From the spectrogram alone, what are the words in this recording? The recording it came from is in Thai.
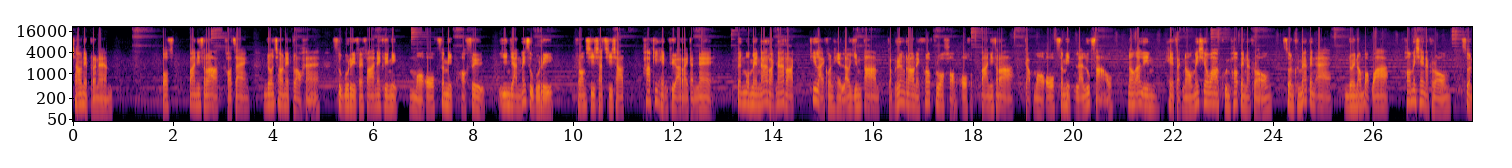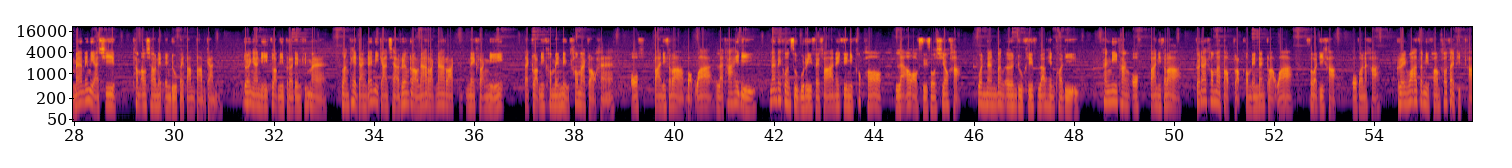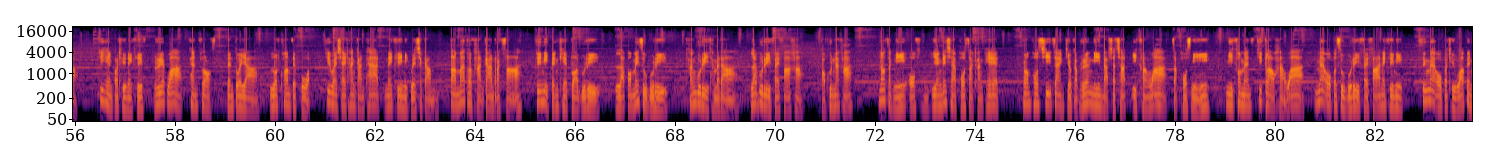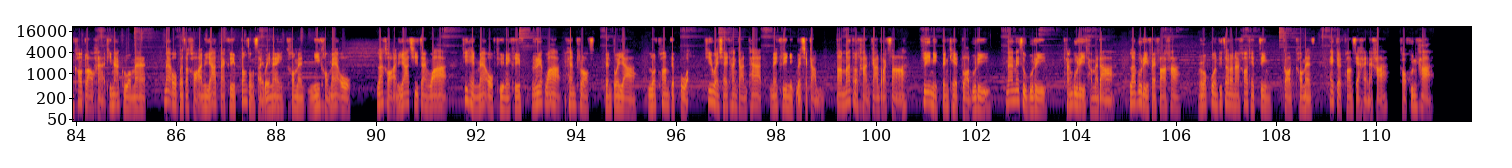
ชาวเน็ตประนามโอฟปานิสราขอแจ้ง โดนชาวเน็ตกล่าวหา สูบบุหรี่ไฟฟ้าในคลินิก หมอโอ๊กสมิธออกสื่อ ยืนยันไม่สูบบุหรี่ พร้อมชี้ชัดชี้ชัด ภาพที่เห็นคืออะไรกันแน่ เป็นโมเมนต์น่ารักน่ารักที่หลายคนเห็นแล้วยิ้มตามกับเรื่องราวในครอบครัวของโอ๊กปานิสรา กับหมอโอ๊กสมิธและลูกสาว น้องอลิน เหตุจากน้องไม่เชื่อว่าคุณพ่อเป็นนักร้อง ส่วนคุณแม่เป็นแอร์ โดยน้องบอกว่า พ่อไม่ใช่นักร้อง ส่วนแม่ไม่มีอาชีพ ทำเอาชาวเน็ตเอ็นดูไปตามๆกัน โดยงานนี้กลับมีประเด็นขึ้นมา หลังเพจดังได้มีการแชร์เรื่องราวน่ารักน่ารักในครั้งนี้ แต่กลับมีคอมเมนต์หนึ่งเข้ามากล่าวหาออฟ ปานิสราบอกว่าและถ้าให้ดีแม่ไม่ควรสูบบุหรี่ไฟฟ้าในคลินิกของพ่อและเอาออกสื่อโซเชียลค่ะ วันนั้นบังเอิญดูคลิปแล้วเห็นพอดี ทั้งนี้ทางออฟ ปานิสราก็ได้เข้ามาตอบกลับคอมเมนต์ดังกล่าวว่า สวัสดีค่ะ โอฟนะคะ เกรงว่าจะมีความเข้าใจผิดค่ะ ที่เห็นปอถือในคลิปเรียกว่าแพนฟลอก เป็นตัวยา ลดความเจ็บปวด ที่ไว้ใช้ทางการแพทย์ในคลินิกเวชกรรม ตามมาตรฐานการรักษา คลินิกเป็นเขตปลอดบุหรี่และปอมไม่สูบบุหรี่ทั้งบุหรี่ธรรมดา และบุหรี่ไฟฟ้าค่ะ ขอบคุณนะคะ นอกจากนี้โอฟยังได้แชร์โพสต์จากทางเพศ พร้อมโพสต์ชี้แจงเกี่ยวกับเรื่องนี้แบบชัดๆอีกครั้งว่าจากโพสต์นี้ มีคอมเมนต์ที่กล่าวหาว่าแม่โอประสูบบุหรี่ไฟฟ้าในคลินิก ซึ่งแม่โอปถือว่าเป็นข้อกล่าวหาที่น่ากลัวมาก แม่โอปจะขออนุญาตแปะคลิปต้องสงสัยไว้ในคอมเมนต์นี้ของแม่โอและขออนุญาตชี้แจงว่าที่เห็นแม่โอบถือในคลิป เรียกว่า p a n t r o x เป็นตัวยา ลดความเจ็บปวด ที่ไว้ใช้ทางการแพทย์ในคลินิกเวชกรรม ตามมาตรฐานการรักษา คลินิกเป็นเขตปลอดบุหรี่แม่ไม่สูบบุหรี่ทั้งบุหรี่ธรรมดา และบุหรี่ไฟฟ้าค่ะ รบกวนพิจารณาข้อเท็จจริง ก่อนคอมเมนต์ให้เกิดความเสียหายนะคะ ขอบคุณค่ะ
